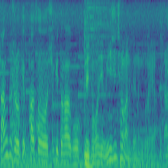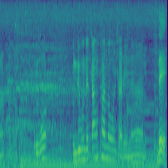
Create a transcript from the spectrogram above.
땅도 저렇게 파서 쉬기도 하고 네, 저건 이제 은신처 만드는 거예요. 땅을 파서. 그리고 군데군데 땅 파놓은 자리는 네.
